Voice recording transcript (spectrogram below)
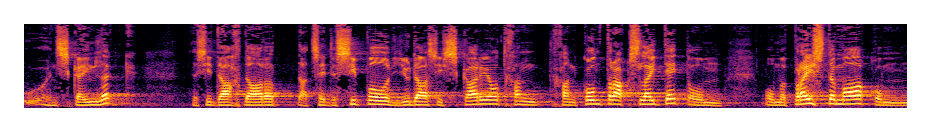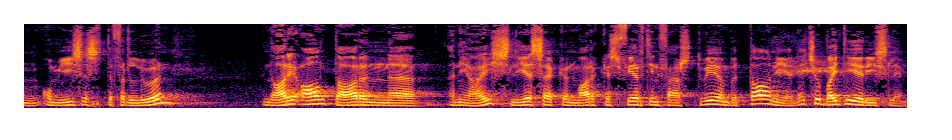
oënskynlik. Dis die dag daar dat, dat sy disipel Judas Iskariot gaan gaan kontrak sluit het om om 'n prys te maak om om Jesus te verloon. En daardie aand daar in uh in die huis lees ek in Markus 14 vers 2 in Betanië, net so buite Jerusalem.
